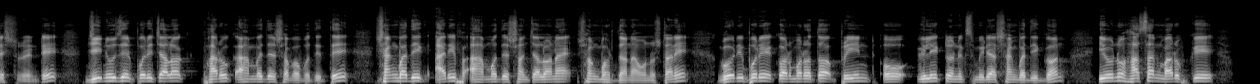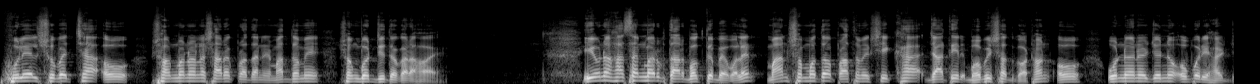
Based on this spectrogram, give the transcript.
রেস্টুরেন্টে জি নিউজের পরিচালক ফারুক আহমেদের সভাপতিত্বে সাংবাদিক আরিফ আহমদের সঞ্চালনায় সংবর্ধনা অনুষ্ঠানে গৌরীপুরে কর্মরত প্রিন্ট ও ইলেকট্রনিক্স মিডিয়ার সাংবাদিকগণ, ইউনু হাসান মারুফকে ফুলেল শুভেচ্ছা ও সম্মাননা স্মারক প্রদানের মাধ্যমে সংবর্ধিত করা হয়। ইউনো হাসান মারুফ তার বক্তব্যে বলেন, মানসম্মত প্রাথমিক শিক্ষা, জাতির ভবিষ্যৎ গঠন ও উন্নয়নের জন্য অপরিহার্য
